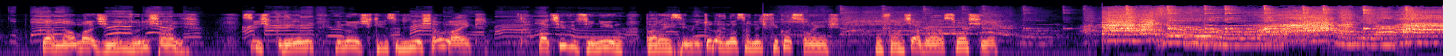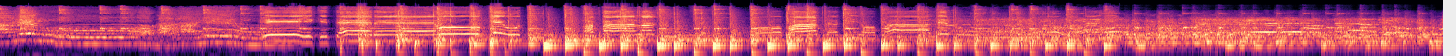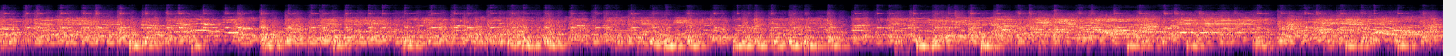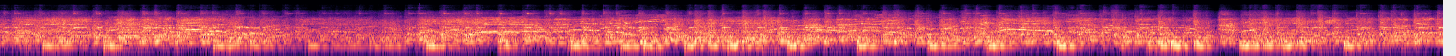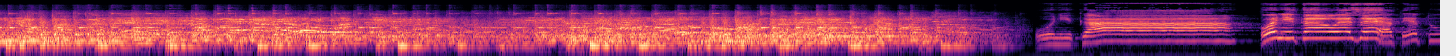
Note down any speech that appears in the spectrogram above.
canal Magia dos Orixás. Se inscreva e não esqueça de deixar o like. Ative o sininho para receber todas as nossas notificações. Um forte abraço, axé. E que tere Onica, Onica, o exército.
